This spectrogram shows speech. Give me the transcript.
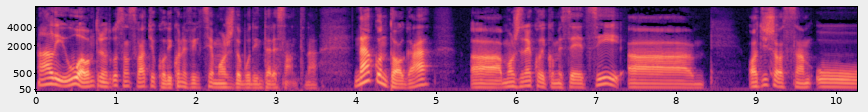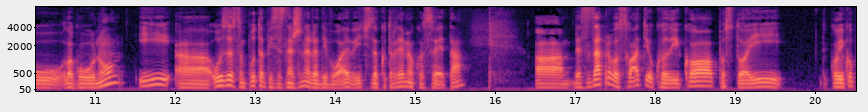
Ali u ovom trenutku sam shvatio koliko nefikcija može da bude interesantna. Nakon toga, uh, možda nekoliko meseci, uh, otišao sam u Lagunu i uh, uzeo sam putopise Snežane Radivojević za kotrljame oko sveta, uh, gde sam zapravo shvatio koliko postoji koliko uh,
